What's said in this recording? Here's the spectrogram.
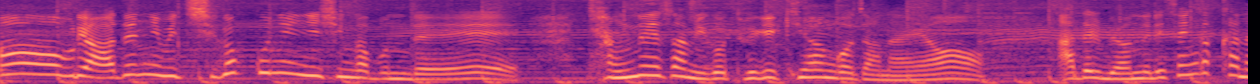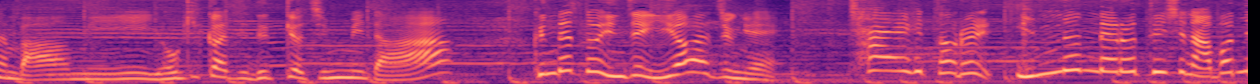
아, 우리 아드님이 직업 군인이신가 본데 장례삼 이거 되게 귀한 거잖아요. 아들 며느리 생각하는 마음이 여기까지 느껴집니다. 근데 또 이제 이 와중에 차에 히터를 있는 대로 트신 아버님,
